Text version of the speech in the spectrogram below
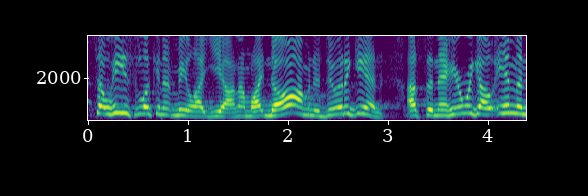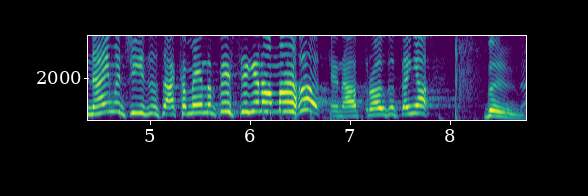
so he's looking at me like, yeah. And I'm like, no, I'm going to do it again. I said, now here we go. In the name of Jesus, I command the fish to get on my hook. And I throw the thing up. Boom.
